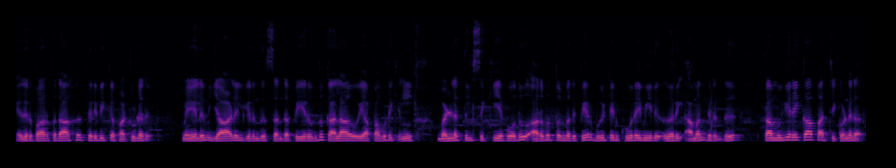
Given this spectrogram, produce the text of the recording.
எதிர்பார்ப்பதாக தெரிவிக்கப்பட்டுள்ளது. மேலும் யாழில் இருந்து சென்ற பேருந்து கலாவுயா பகுதியில் வெள்ளத்தில் சிக்கிய போது அறுபத்தொன்பது பேர் வீட்டின் கூரை மீது ஏறி அமர்ந்திருந்து தம் உயிரை காப்பாற்றிக் கொண்டனர்.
